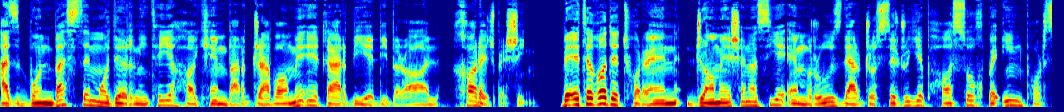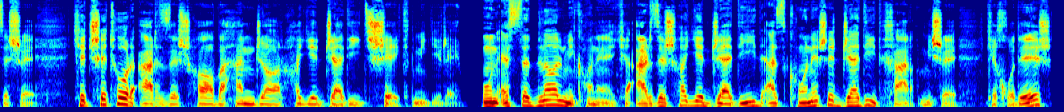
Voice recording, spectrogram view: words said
از بنبست مدرنیته حاکم بر جوامع غربی لیبرال خارج بشیم؟ به اعتقاد تورن جامعه شناسی امروز در جستجوی پاسخ به این پرسشه که چطور ارزشها و هنجارهای جدید شکل می‌گیره. اون استدلال می‌کنه که ارزشهای جدید از کنش جدید خلق میشه که خودش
